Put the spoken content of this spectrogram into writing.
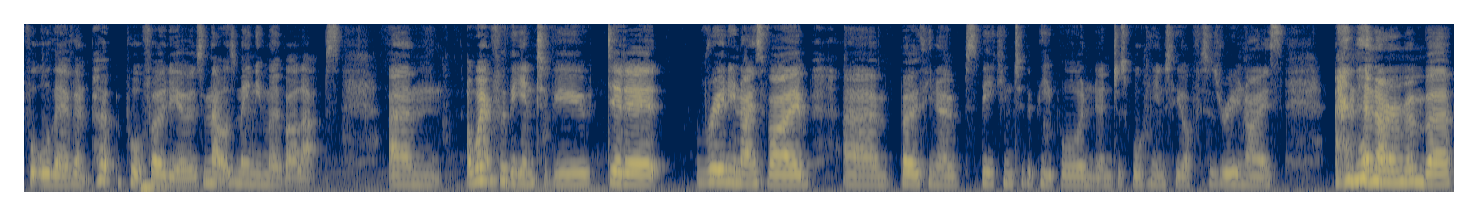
for all their event po- portfolios, and that was mainly mobile apps. Um, I went for the interview, did it, really nice vibe. Um, both, you know, speaking to the people and, and just walking into the office was really nice. And then I remember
